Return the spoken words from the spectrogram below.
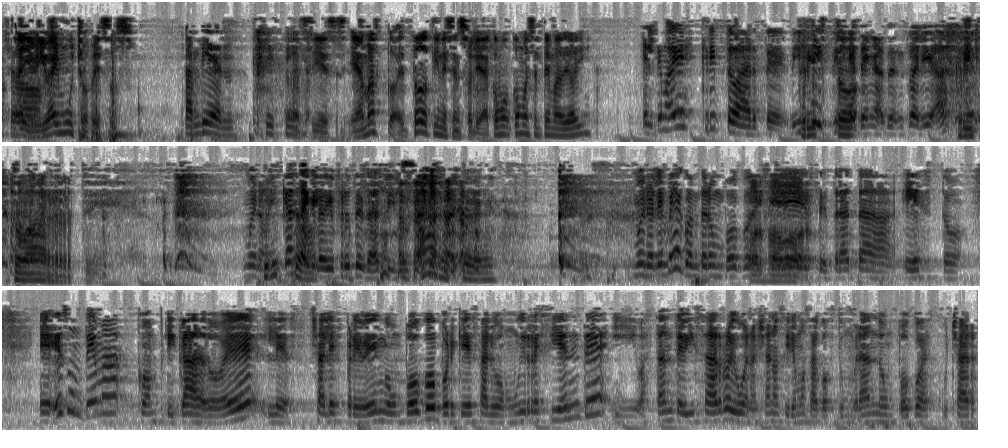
mucho. Ay, y hay muchos besos. También, sí, sí. Así es. Y además todo tiene sensualidad. ¿Cómo, cómo es el tema de hoy? El tema de hoy es criptoarte. Difícil Cripto- que tenga sensualidad. Criptoarte. Bueno, me encanta que lo disfrutes así, Lucas. Bueno, les voy a contar un poco Por de favor. qué se trata esto. Eh, es un tema complicado, ¿eh? Les, ya les prevengo un poco porque es algo muy reciente y bastante bizarro y bueno, ya nos iremos acostumbrando un poco a escuchar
